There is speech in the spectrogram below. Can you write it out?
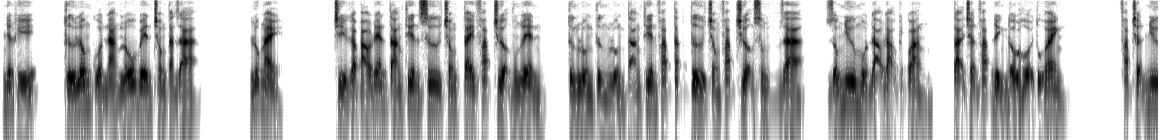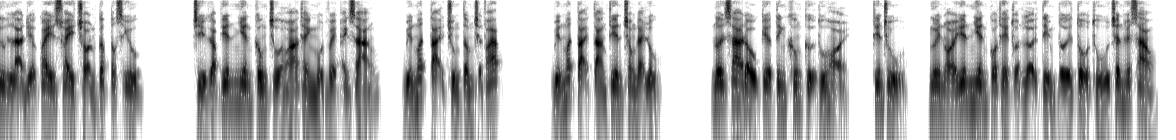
Nhân khí từ lông của nàng lỗ bên trong tàn ra. Lúc này, chỉ gặp áo đen táng thiên sư trong tay pháp trượng vung lên, từng luồng từng luồng táng thiên pháp tắc từ trong pháp trượng xông ra, giống như một đạo đạo kích quang, tại trận pháp đỉnh đầu hội tụ anh pháp trận như là đĩa quay xoay tròn cấp tốc siêu. Chỉ gặp thiên nhiên công chúa hóa thành một vệ ánh sáng, biến mất tại trung tâm trận pháp, biến mất tại táng thiên trong đại lục. Nơi xa đầu kia tinh không cự thú hỏi, thiên chủ, ngươi nói yên nhiên có thể thuận lợi tìm tới tổ thú chân huyết sao?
